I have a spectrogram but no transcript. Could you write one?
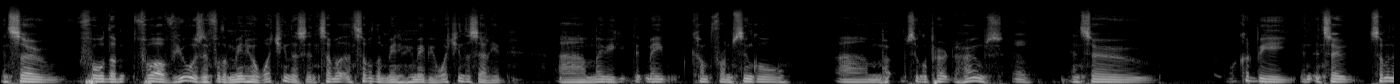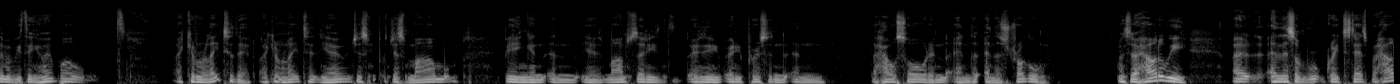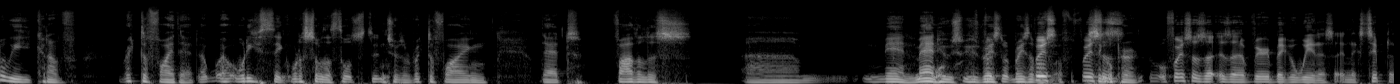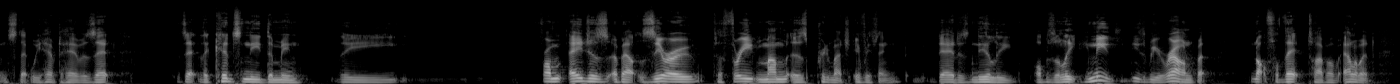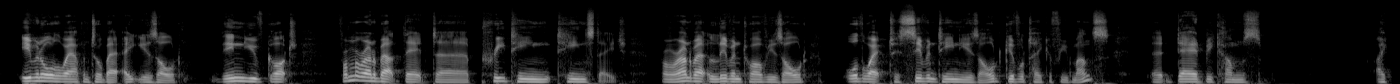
And so, for the for our viewers and for the men who are watching this, and some of, and some of the men who may be watching this, Elliot, um, maybe that may come from single um, single parent homes, Mm. and so what could be? And, and so some of them will be thinking, oh, well, I can relate to that. I can Mm. relate to you know just just mom being in, in you know, mom's the only, only only person in the household and and the, and the struggle. And so how do we? Uh, and there's some great stats, but how do we kind of rectify that? Uh, What do you think? What are some of the thoughts in terms of rectifying that fatherless um, man, man who's who's raised up, raised up First, a, a first single is, parent? well, first is a, is a very big awareness and acceptance that we have to have is that is that the kids need the men. The from ages about zero to three, mum is pretty much everything. Dad is nearly obsolete. He needs, needs to be around, but not for that type of element. Even all the way up until about eight years old. Then you've got from around about that uh, preteen teen stage, from around about 11, 12 years old, all the way up to 17 years old, give or take a few months, uh, dad becomes I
